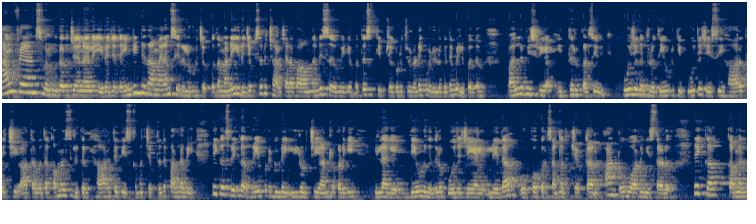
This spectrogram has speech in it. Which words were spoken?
Hi friends welcome to our channel ఈ అయితే ఇంటింటి రామాయణం సీరియల్ గురించి చెప్పుకుందామండి. ఈరోజు ఎపిసోడ్ చాలా చాలా బాగుందండి. సో వీడియో మొత్తం స్కిప్ చేయకుండా చూడడానికి వీడియోలోకి అయితే వెళ్ళిపోద్దాం పల్లవి శ్రీ ఇద్దరు కలిసి పూజ గదిలో దేవుడికి పూజ చేసి హారతి ఇచ్చి ఆ తర్వాత కమల శ్రీకర్కి హారతి తీసుకోమని చెప్తుంది పల్లవి. ఇక శ్రీకర్ రేపటి నుండి ఇల్లుడిచి అంట్లు కడిగి ఇలాగే దేవుడి గదిలో పూజ చేయాలి లేదా ఒక్కొక్కరి సంగతి చెప్తాను అంటూ వార్నింగ్ ఇస్తాడు. ఇక కమల్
